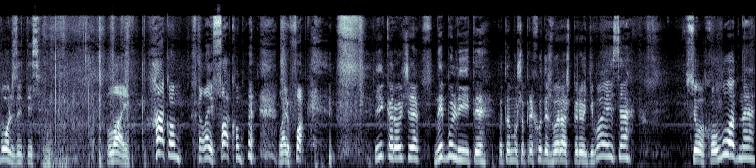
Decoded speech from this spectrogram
Пользуйтесь лайфхаком, лайфхаком, лайфхак. І, коротше, не болійте, тому що приходиш в гараж, переодіваєшся, все холодне,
